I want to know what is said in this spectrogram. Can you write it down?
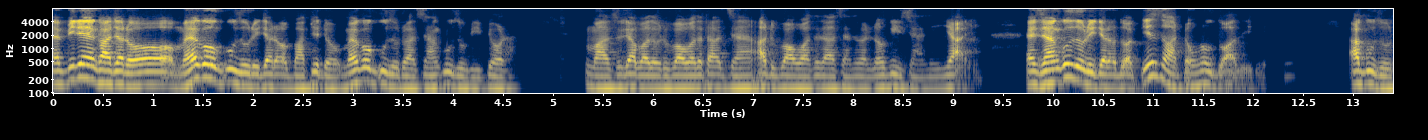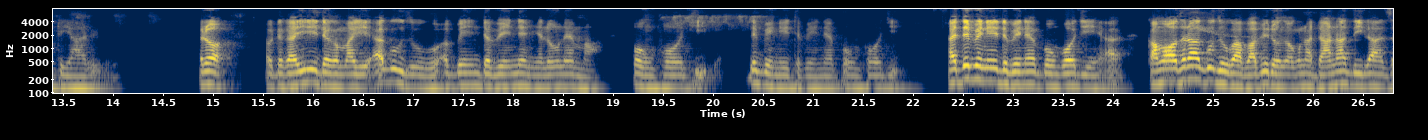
အဲပြီးတဲ့အခါကျတော့မဲဂုတ်ကုစုတွေကျတော့ဘာဖြစ်တော့မဲဂုတ်ကုစုတွေကဇံကုစုတွေပြောတာဟိုမှာဆိုကြပါတော့ဒုဘဝတ္တဇံအတုဘဝတ္တဇံဆိုတာလောကီဇံတွေရည်အဲဇံကုစုတွေကျတော့သူကပြင်းစွာတုံလှုပ်သွားစီတယ်အကုစုတရားတွေအဲ့တော့ဟိုတခါကြီးတက္ကမကြီးအကုစုကိုအပင်တပင်နဲ့မျိုးလုံးထဲမှာပုံဖော်ကြည့်တစ်ပင်လေးတစ်ပင်နဲ့ပုံဖော်ကြည့် အဲတစ်ပင်လေးတစ်ပင်နဲ့ပုံဖော်ကြည့်ရင်ကာမောဒရကုသိုလ်ကဘာဖြစ်တော့ဆိုတော့ခုနဒါနသီလအစ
